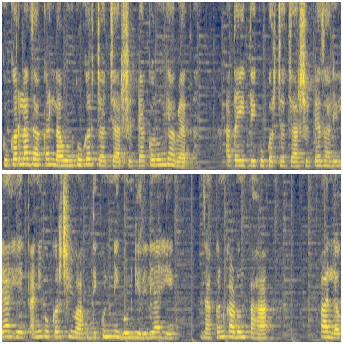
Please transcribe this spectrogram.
कुकरला झाकण लावून कुकरच्या चार शिट्ट्या करून घ्याव्यात. आता इथे कुकरच्या चार शिट्ट्या झालेल्या आहेत आणि कुकरची वाफ देखून निघून गेलेली आहे. झाकण काढून पहा. पालक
